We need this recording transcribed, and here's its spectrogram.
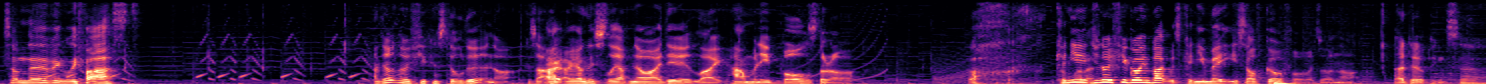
it's unnervingly fast. I don't know if you can still do it or not, because I, Right. I honestly have no idea like how many balls there are. Oh, Can you? matter. Do you know if you're going backwards? Can you make yourself go forwards or not? I don't think so. I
